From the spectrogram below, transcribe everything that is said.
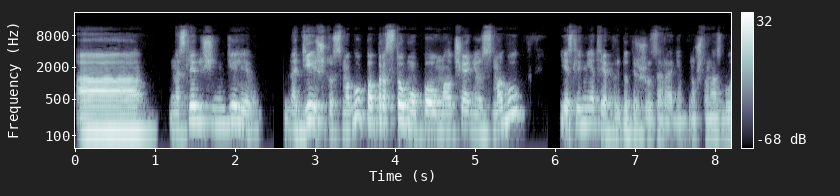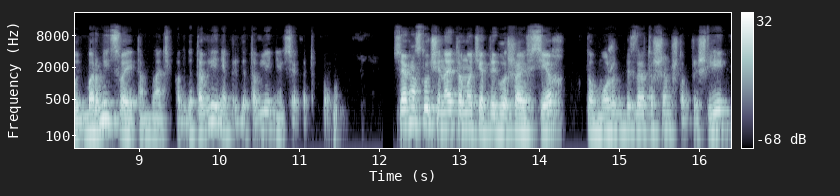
А на следующей неделе Надеюсь, что смогу. По-простому, по умолчанию смогу. Если нет, я предупрежу заранее, потому что у нас будет бормить свои, там, знаете, подготовление, приготовление, всякое такое. В всяком случае, на этом ноте я приглашаю всех, кто может без раташем, что пришли,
